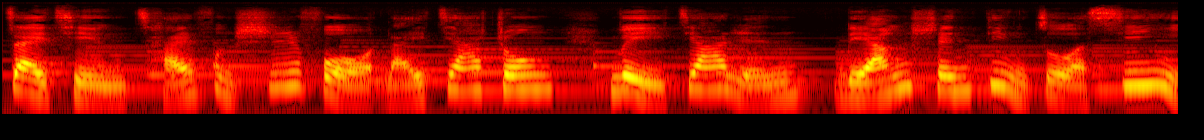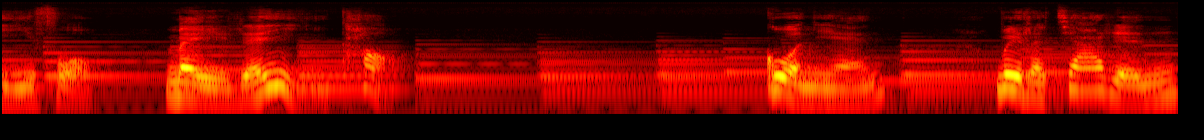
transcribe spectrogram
再请裁缝师傅来家中为家人量身定做新衣服，每人一套。过年。为了家人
